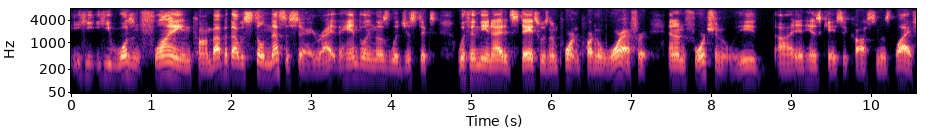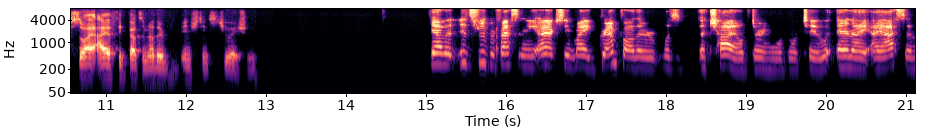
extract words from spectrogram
he he wasn't flying in combat, but that was still necessary, right? The handling those logistics within the United States was an important part of the war effort, and unfortunately, uh, in his case, it cost him his life. So I, I think that's another interesting situation. Yeah, but it's super fascinating. I actually, my grandfather was a child during World War II, and I, I asked him,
